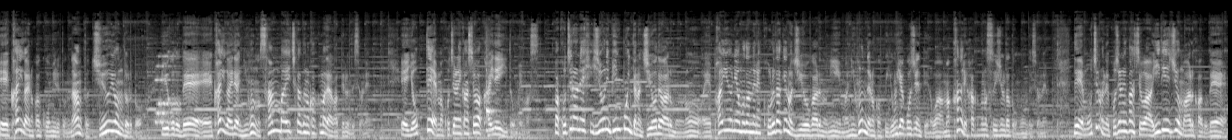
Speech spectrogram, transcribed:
えー、海外の価格を見るとなんと14ドルということで、えー、海外では日本の3倍近くの価格まで上がってるんですよね。えー、よって、まあ、こちらに関しては買いでいいと思います。まあ、こちらね、非常にピンポイントな需要ではあるものの、えー、パイオニアモダンでね、これだけの需要があるのに、まあ、日本での価格450円っていうのは、まあ、かなり破格の水準だと思うんですよね。で、もちろんね、こちらに関しては EDA 需要もあるカードで、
